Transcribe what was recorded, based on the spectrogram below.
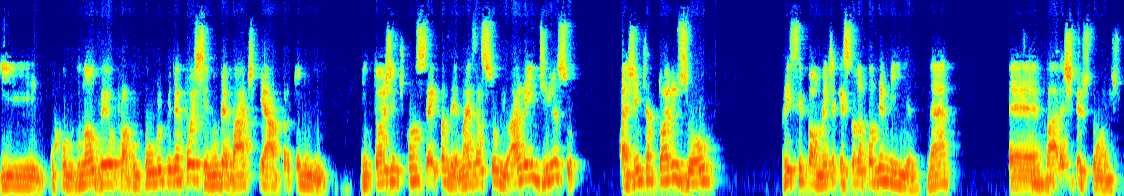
e o público não vê o próprio público e depois sim, no debate que abre para todo mundo. Então a gente consegue fazer, mas assumiu. Além disso, a gente atualizou principalmente a questão da pandemia, né? É, várias questões.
